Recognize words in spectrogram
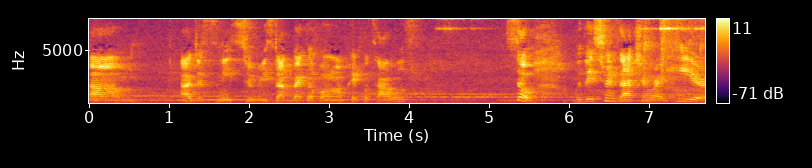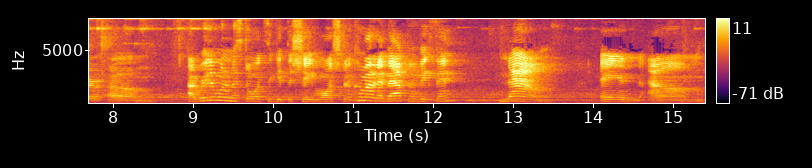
um, I just need to restock back up on my paper towels. So, with this transaction right here, um, I really wanted the store to get the Shea Moisture. Come out of that bathroom, Vixen. Now. And um,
